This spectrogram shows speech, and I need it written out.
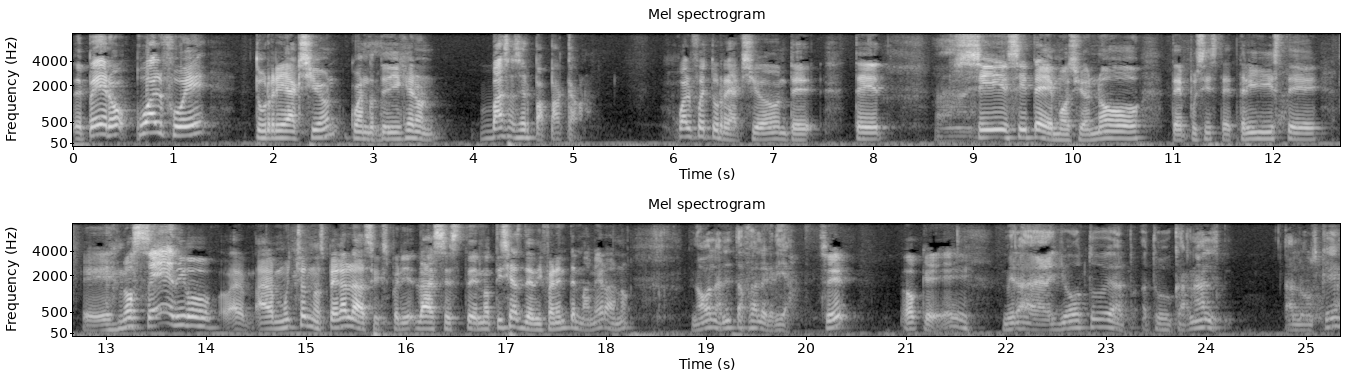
Eh, Pero, ¿cuál fue tu reacción cuando te dijeron, vas a ser papá, cabrón? ¿Cuál fue tu reacción? ¿Te, te, Ay. sí, sí te emocionó? ¿Te pusiste triste? Eh, no sé, digo, a, a muchos nos pegan las, las este, noticias de diferente manera, ¿no? No, la neta fue alegría. ¿Sí? Ok. Mira, yo tuve a, a tu carnal a los que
